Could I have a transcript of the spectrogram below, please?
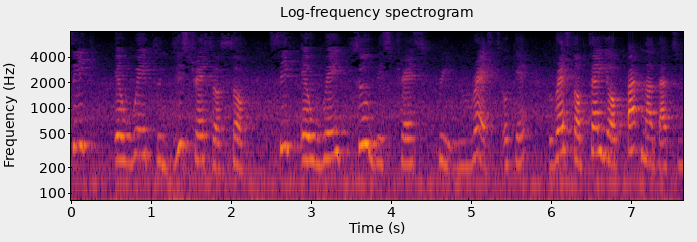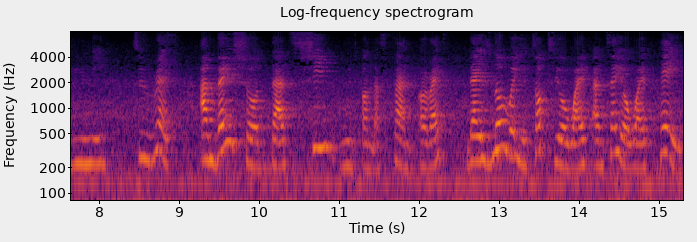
seek a way to distress yourself. Seek a way to be stress free. Rest, okay? Rest up. Tell your partner that you need to rest. i'm very sure that she would understand all right there is no way you talk to your wife and tell your wife hey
